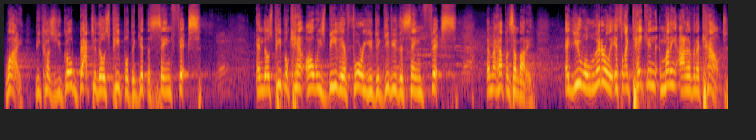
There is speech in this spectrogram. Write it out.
Why? Because you go back to those people to get the same fix. And those people can't always be there for you to give you the same fix. Am I helping somebody? And you will literally, it's like taking money out of an account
